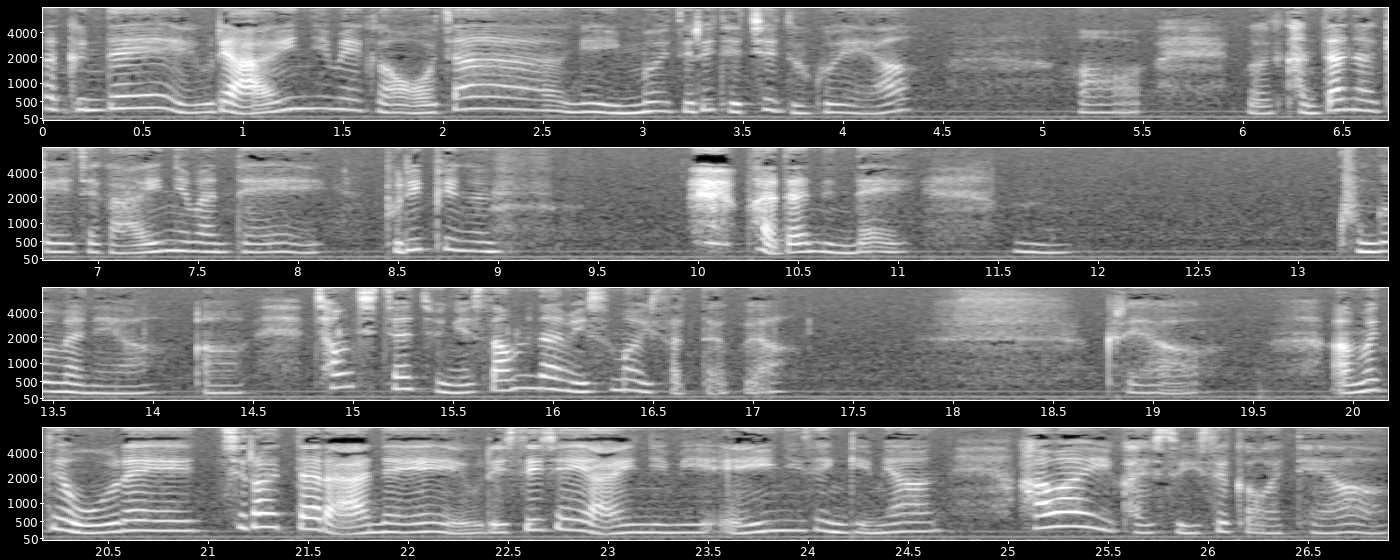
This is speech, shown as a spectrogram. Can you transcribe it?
아, 근데 우리 아이님의 그 어장의 인물들이 대체 누구예요? 어, 뭐 간단하게 제가 아이님한테 브리핑은 받았는데, 음, 궁금하네요. 어, 청취자 중에 썸남이 숨어 있었다고요? 그래요. 아무튼 올해 7월달 안에 우리 CJ 아이님이 애인이 생기면 하와이 갈 수 있을 것 같아요.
